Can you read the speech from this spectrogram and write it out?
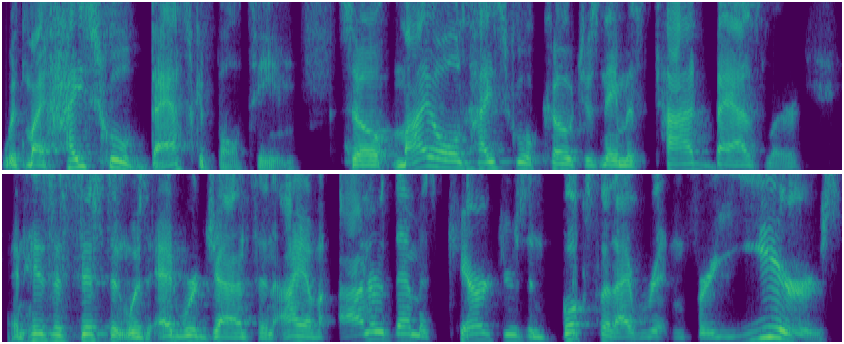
with my high school basketball team. So my old high school coach, his name is Todd Basler, and his assistant was Edward Johnson. I have honored them as characters in books that I've written for years.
